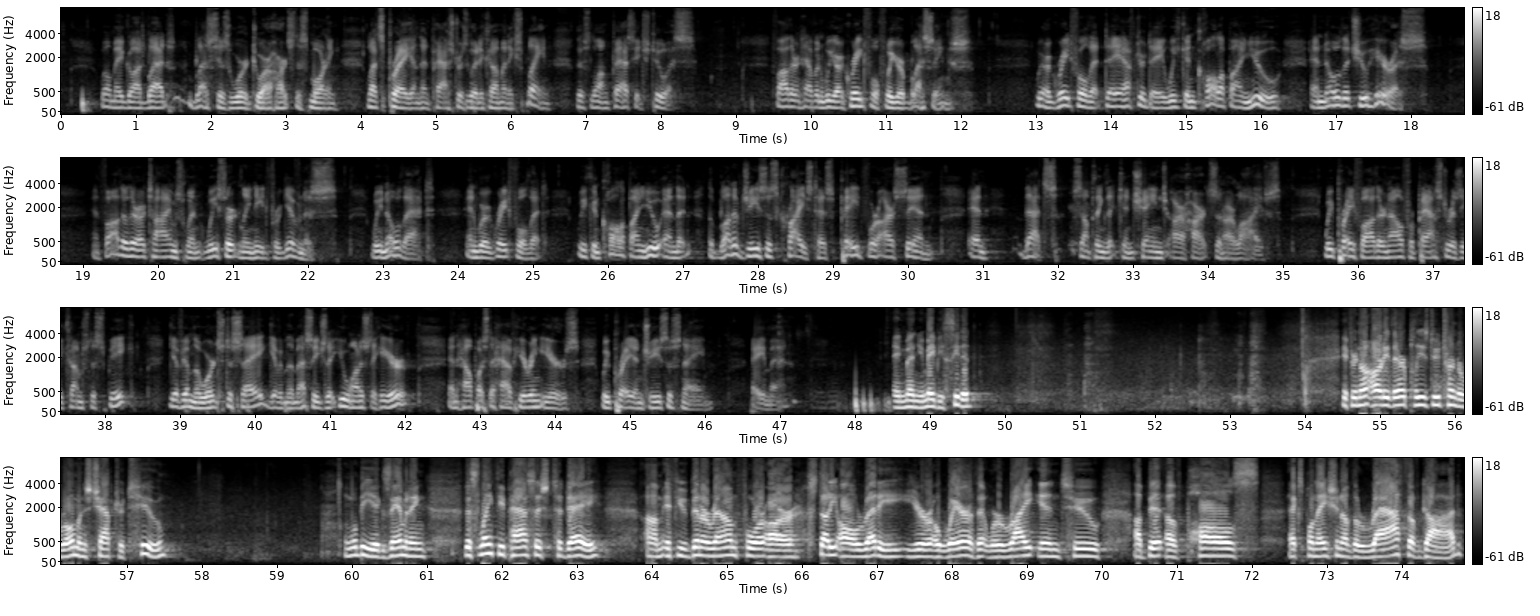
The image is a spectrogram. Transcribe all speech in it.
Well, may God bless His word to our hearts this morning. Let's pray, and then Pastor is going to come and explain this long passage to us. Father in heaven, we are grateful for your blessings. We are grateful that day after day we can call upon you and know that you hear us. And Father, there are times when we certainly need forgiveness. We know that. And we're grateful that we can call upon you and that the blood of Jesus Christ has paid for our sin. And that's something that can change our hearts and our lives. We pray, Father, now for Pastor as he comes to speak. Give him the words to say, give him the message that you want us to hear, and help us to have hearing ears. We pray in Jesus' name. Amen. Amen. You may be seated. If you're not already there, please do turn to Romans chapter 2. And we'll be examining this lengthy passage today. Um, if you've been around for our study already, you're aware that we're right into a bit of Paul's explanation of the wrath of God,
